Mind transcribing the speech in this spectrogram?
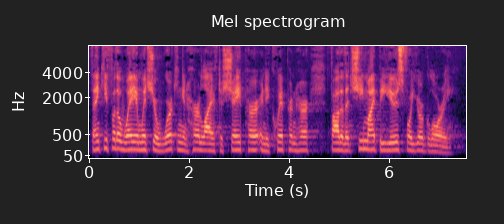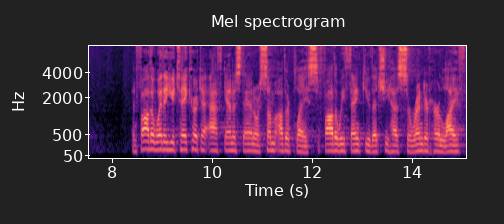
Thank you for the way in which you're working in her life to shape her and equip her, Father, that she might be used for your glory. And Father, whether you take her to Afghanistan or some other place, Father, we thank you that she has surrendered her life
